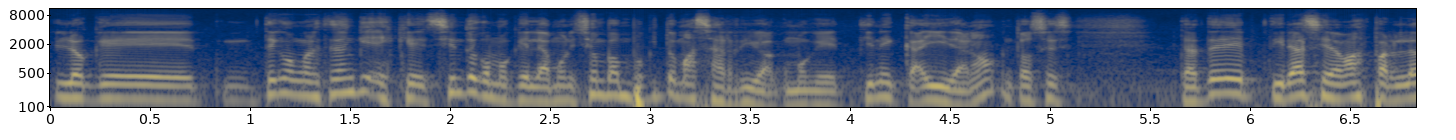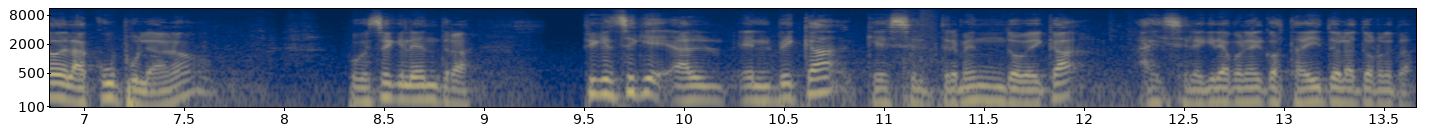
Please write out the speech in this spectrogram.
lo que tengo con este tanque es que siento como que la munición va un poquito más arriba. Como que tiene caída, ¿no? Entonces traté de tirársela más para el lado de la cúpula, ¿no? Porque sé que le entra. Fíjense que al, BK, que es el tremendo BK, ahí se le quería poner el costadito de la torreta,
